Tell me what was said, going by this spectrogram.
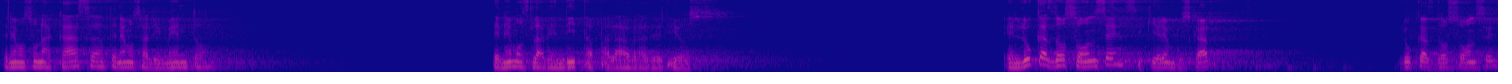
Tenemos una casa, tenemos alimento, tenemos la bendita palabra de Dios. En Lucas 2.11, si quieren buscar, Lucas 2.11.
